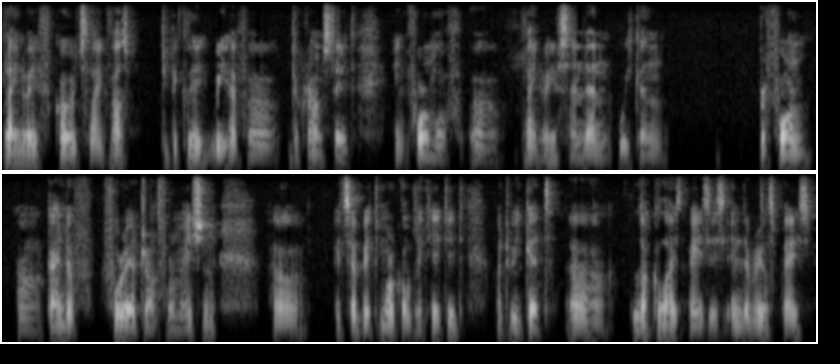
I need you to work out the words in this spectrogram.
plane wave codes like VASP, typically we have uh, the ground state in form of plane waves and then we can perform kind of Fourier transformation it's a bit more complicated, but we get uh, localized basis in the real space,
